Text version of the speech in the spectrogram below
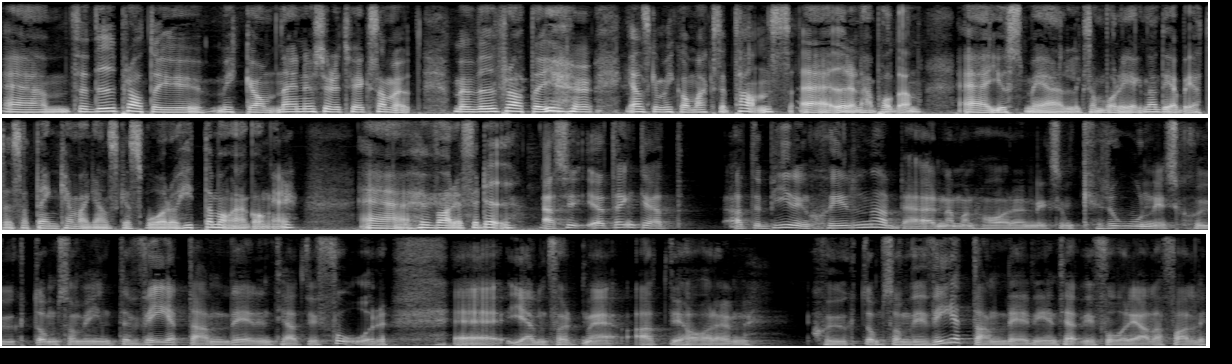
Um, för vi pratar ju mycket om, nej nu ser det tveksam ut, men vi pratar ju ganska mycket om acceptans uh, i den här podden. Uh, just med liksom vår egna diabetes, att den kan vara ganska svår att hitta många gånger. Uh, hur var det för dig? Alltså jag tänker att att det blir en skillnad där när man har en liksom kronisk sjukdom som vi inte vet anledningen till att vi får eh, jämfört med att vi har en sjukdom som vi vet anledningen till att vi får i alla fall,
